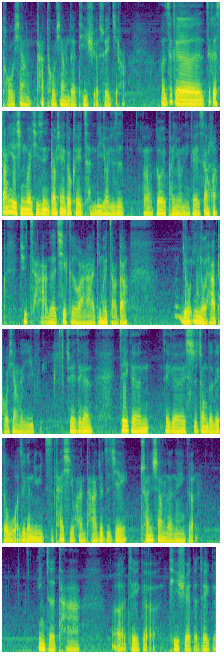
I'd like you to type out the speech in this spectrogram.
头像他头像的 T 恤睡觉。而这个这个商业行为，其实你到现在都可以成立哦。就是嗯，各位朋友，你可以上网 去查的切格瓦拉，一定会找到有印有他头像的衣服。所以这个这个这个失踪的这个我这个女子太喜欢他，就直接穿上了那个印着他呃这个 T 恤的这个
